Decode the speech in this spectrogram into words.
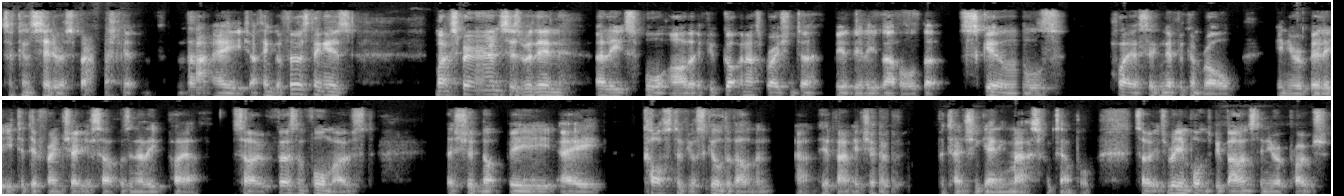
to consider, especially at that age. I think the first thing is my experiences within elite sport are that if you've got an aspiration to be at the elite level, that skills play a significant role in your ability to differentiate yourself as an elite player. So, first and foremost, there should not be a cost of your skill development at the advantage of potentially gaining mass, for example. So it's really important to be balanced in your approach.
